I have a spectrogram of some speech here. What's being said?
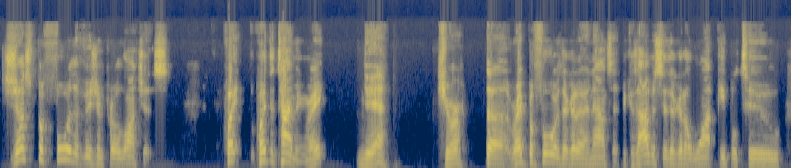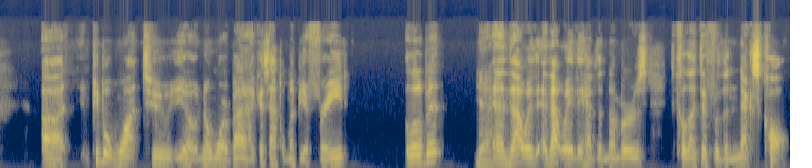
just before the Vision Pro launches. Quite quite the timing, right? Yeah. Sure. The right before they're going to announce it because obviously they're going to want people to uh people want to, you know, know more about it. I guess Apple might be afraid a little bit. Yeah. And that way and that way they have the numbers collected for the next call,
